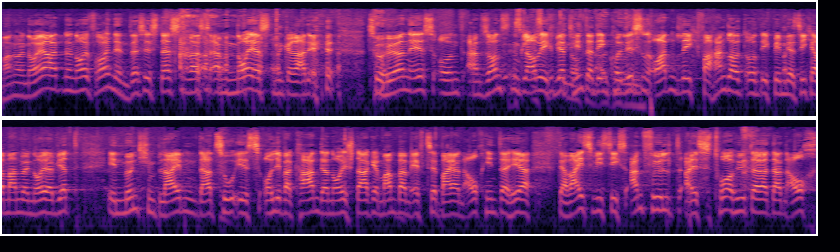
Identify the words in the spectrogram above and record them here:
Manuel Neuer hat eine neue Freundin. Das ist das, was am neuesten gerade zu hören ist. Und ansonsten, es, glaube ich, wird hinter den, den Kulissen Uli. ordentlich verhandelt. Und ich bin mir sicher, Manuel Neuer wird in München bleiben. Dazu ist Oliver Kahn, der neue starke Mann beim FC Bayern, auch hinterher. Der weiß, wie es sich anfühlt, als Torhüter dann auch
